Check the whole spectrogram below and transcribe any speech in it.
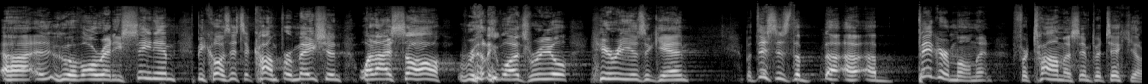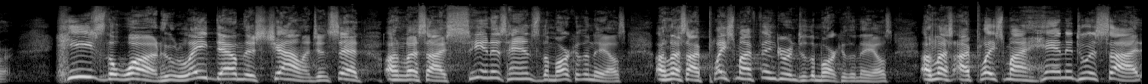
uh, who have already seen him because it's a confirmation. What I saw really was real. Here he is again. But this is the, uh, a bigger moment for Thomas in particular. He's the one who laid down this challenge and said, Unless I see in his hands the mark of the nails, unless I place my finger into the mark of the nails, unless I place my hand into his side,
